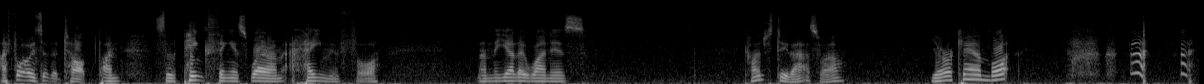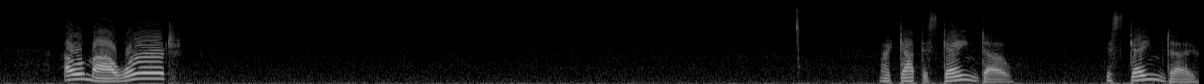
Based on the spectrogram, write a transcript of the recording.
I thought I was at the top. I'm so the pink thing is where I'm aiming for, and the yellow one is. Can't just do that as well. You're a cambot. oh my word! My god, this game though. This game though.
